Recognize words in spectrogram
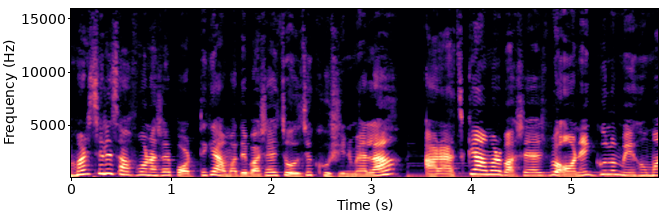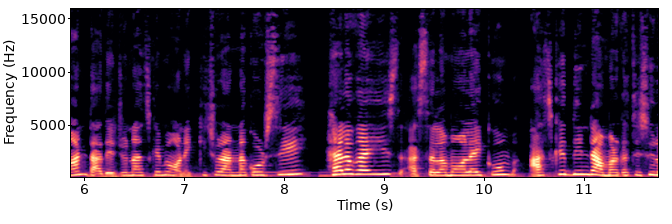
আমার ছেলে সাফওয়ান আসার পর থেকে আমাদের বাসায় চলছে খুশির মেলা। আর আজকে আমার বাসায় আসবে অনেকগুলো মেহমান, তাদের জন্য আজকে আমি অনেক কিছু রান্না করছি। হ্যালো গাইস আসসালামু আলাইকুম। আজকের দিনটা আমার কাছে ছিল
